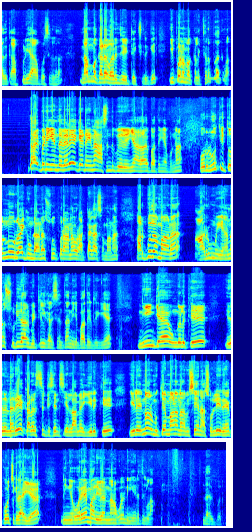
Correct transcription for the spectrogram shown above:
அதுக்கு அப்படியே ஆப்போசிட்டில் தான் நம்ம கடை வரிஞ்சை டெக்ஸ் இருக்குது இப்போ நம்ம கலெக்ஷனை பார்க்கலாம். அக்கா இப்போ நீங்கள் இந்த விலையை கேட்டிங்கன்னா அசந்து போயிடுவீங்க அதாவது பார்த்தீங்க அப்படின்னா ஒரு நூற்றி தொண்ணூறுரூவாய்க்கு உண்டான சூப்பரான ஒரு அட்டகாசமான அற்புதமான அருமையான சுடிதார் மெட்டீரியல் கலெக்ஷன் தான் நீங்கள் பார்த்துக்கிட்டு இருக்கீங்க. நீங்கள் உங்களுக்கு இதில் நிறைய கலர்ஸ் டிசைன்ஸ் எல்லாமே இருக்குது இதில் இன்னொரு முக்கியமான நான் விஷயம் நான் சொல்லிடுறேன் கோச்சுக்கிறாங்க நீங்கள் ஒரே மாதிரி வேணும்னா கூட நீங்கள் எடுத்துக்கலாம். இந்த இருக்கு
